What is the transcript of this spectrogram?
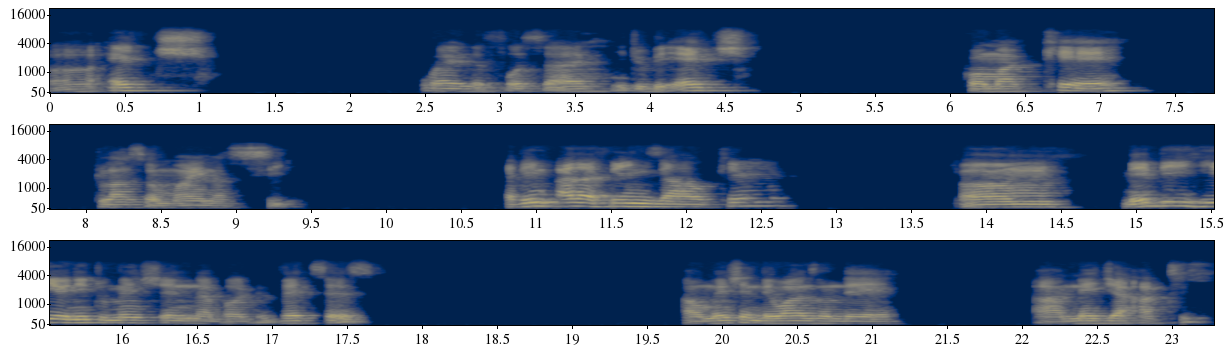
uh, h, where the foci, it will be h, comma k plus or minus c. I think other things are okay. Um, maybe here you need to mention about the vexes. I'll mention the ones on the uh, major axis.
